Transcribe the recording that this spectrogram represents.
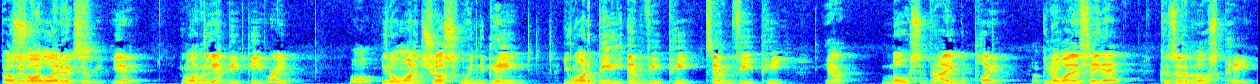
Bro, they solo want winners. victory. Yeah. You Want want the MVP, right? Well, You don't want to just win the game. You want to be the MVP. MVP. Yeah. Most valuable player. Okay. You know why they say that? Because they're the ah. most paid.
